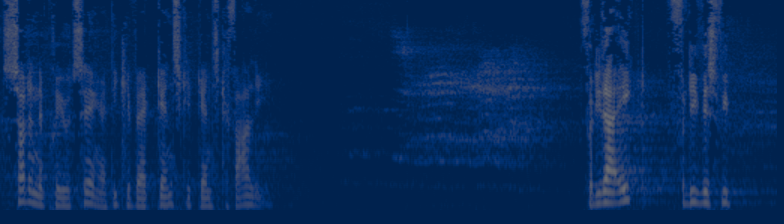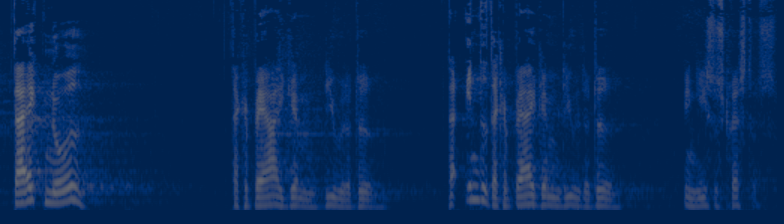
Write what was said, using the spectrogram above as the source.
sådanne prioriteringer, de kan være ganske, ganske farlige. Fordi der er ikke, fordi hvis vi, der er ikke noget, der kan bære igennem livet og døden. Der er intet, der kan bære igennem livet og døden end Jesus Kristus.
